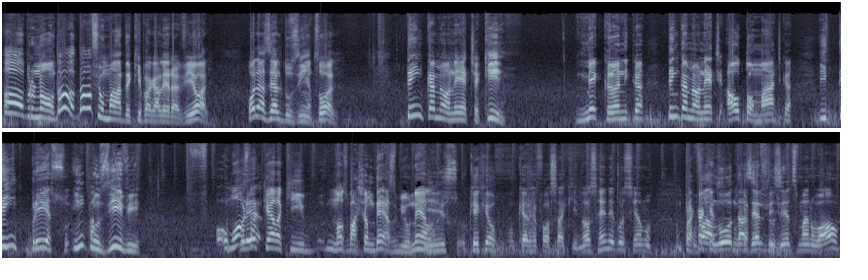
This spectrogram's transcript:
Ô Brunão, dá, dá uma filmada aqui pra galera ver, olha. Olha as L200, olha. Tem caminhonete aqui mecânica, tem caminhonete automática e tem preço, inclusive O mostra pre- aquela que nós baixamos 10 mil nela. Isso. O que, que eu quero reforçar aqui? Nós renegociamos o que valor esse das lugar tá feio. L200 manual.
